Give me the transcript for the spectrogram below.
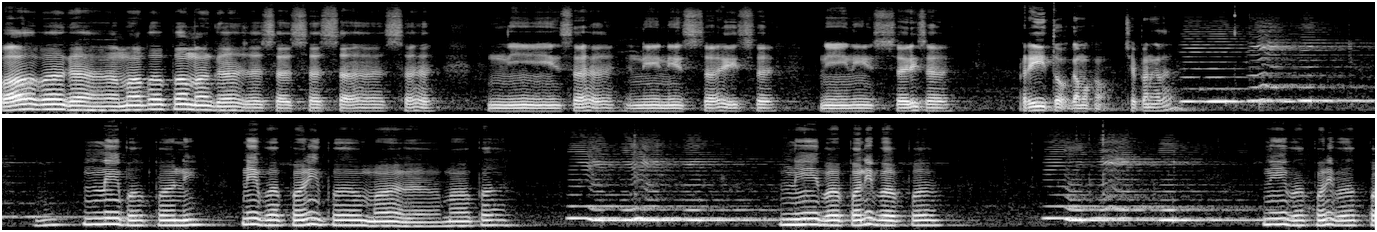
పవగ మప మగ స స స స నీ స నీ ని స నీ ని సరి స రీతో గమకం. చెప్పాను కదా? ని పప్ప ని ని పప్ప ని ప. మగ మప ని పప్ప. ని పప్ప ని పప్ప ని పప్ప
